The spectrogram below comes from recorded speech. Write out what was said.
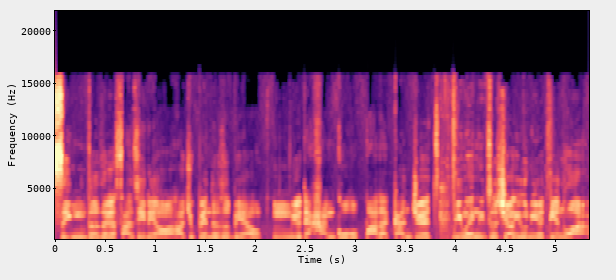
新的这个三系列哦，它就变得是比较嗯有点韩国欧巴的感觉，因为你只需要有你的电话。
